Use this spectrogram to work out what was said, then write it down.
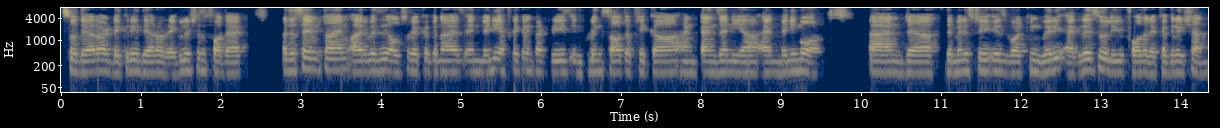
So there are decree, there are regulations for that. At the same time, Ayurveda is also recognized in many African countries, including South Africa and Tanzania and many more and uh, the ministry is working very aggressively for the recognition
